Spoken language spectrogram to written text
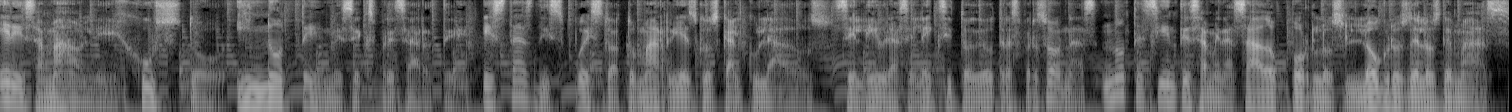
Eres amable, justo y no temes expresarte. Estás dispuesto a tomar riesgos calculados. Celebras el éxito de otras personas. No te sientes amenazado por los logros de los demás.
